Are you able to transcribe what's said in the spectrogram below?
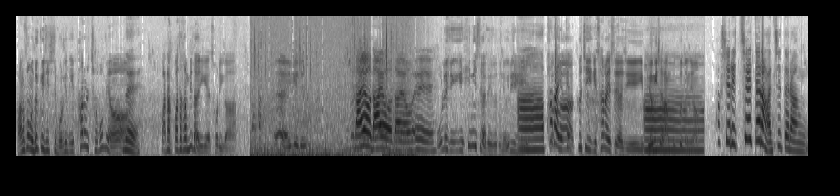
방송을 느껴지실지 모르겠는데 이 판을 쳐보면 네. 바닥바닥합니다 이게 소리가. 예, 이게 이제 나요, 나요, 나요. 예. 원래 이제 이게 힘이 있어야 되거든요. 이게 아, 파가 이렇게 끝이 이게 살아 있어야지 이 병이 잘 안 붙거든요. 아, 확실히 칠 때랑 안 칠 때랑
